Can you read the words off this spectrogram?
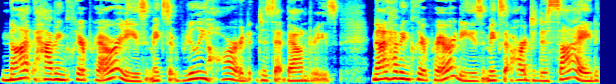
Not having clear priorities makes it really hard to set boundaries. Not having clear priorities makes it hard to decide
